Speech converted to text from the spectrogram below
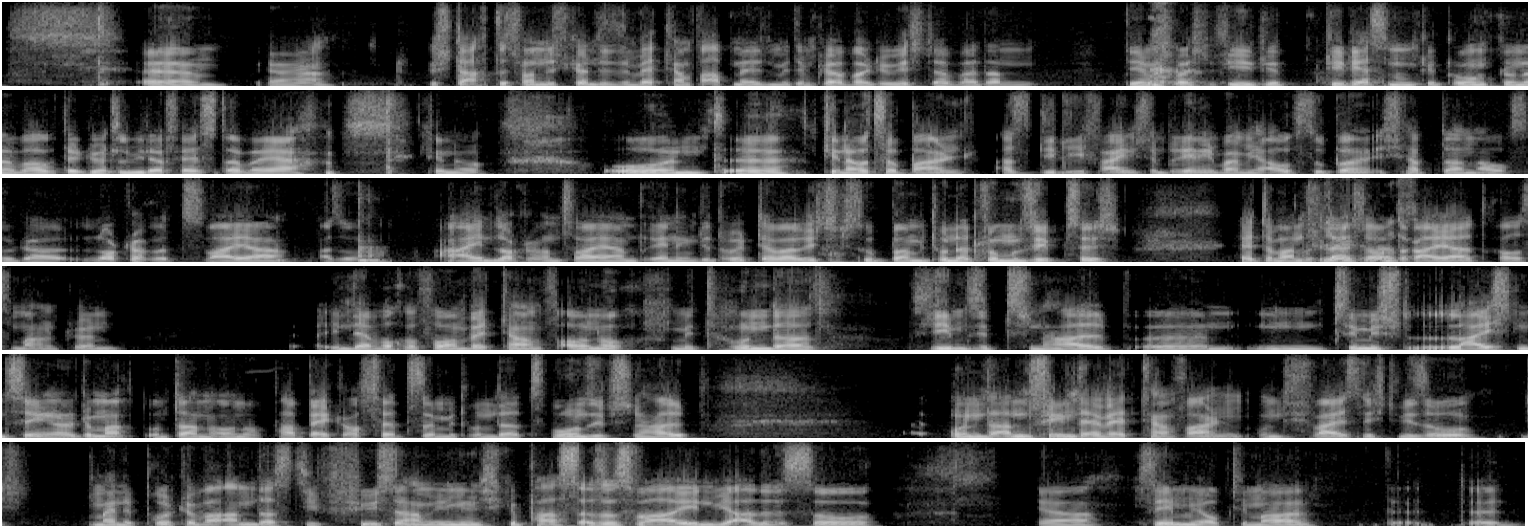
Ähm, ja, ich dachte schon, ich könnte den Wettkampf abmelden mit dem Körpergewicht, aber dann dementsprechend viel gegessen und getrunken und da war auch der Gürtel wieder fest, aber ja, genau. Und äh, genau zur Bank, also die lief eigentlich im Training bei mir auch super. Ich habe dann auch sogar lockere Zweier, also einen lockeren Zweier im Training gedrückt, der war richtig super mit 175. Hätte man vielleicht auch einen Dreier draus machen können. In der Woche vor dem Wettkampf auch noch mit 177,5 äh, einen ziemlich leichten Single gemacht und dann auch noch ein paar Backaufsätze mit 172,5 und dann fing der Wettkampf an und ich weiß nicht wieso. Ich, meine Brücke war anders, die Füße haben irgendwie nicht gepasst. Also es war irgendwie alles so, ja, semi-optimal.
